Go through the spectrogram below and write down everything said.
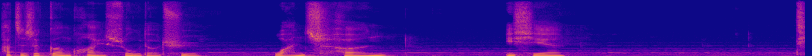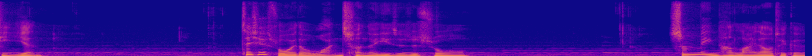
它只是更快速的去完成一些体验。这些所谓的完成的意思是说，生命它来到这个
